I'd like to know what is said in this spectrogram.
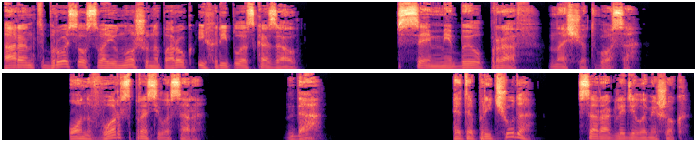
Арент бросил свою ношу на порог и хрипло сказал, «Сэмми был прав насчет Воса». «Он вор?» — спросила Сара. «Да». «Это причуда?» — Сара оглядела мешок.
